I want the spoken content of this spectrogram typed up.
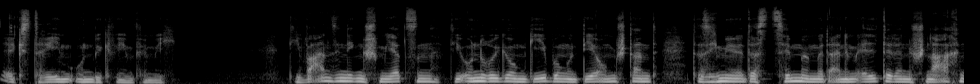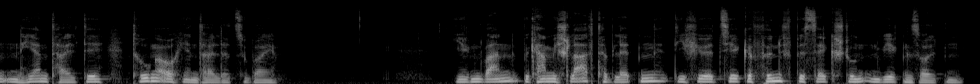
Extrem unbequem für mich. Die wahnsinnigen Schmerzen, die unruhige Umgebung und der Umstand, dass ich mir das Zimmer mit einem älteren, schnarchenden Herrn teilte, trugen auch ihren Teil dazu bei. Irgendwann bekam ich Schlaftabletten, die für circa fünf bis sechs Stunden wirken sollten.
